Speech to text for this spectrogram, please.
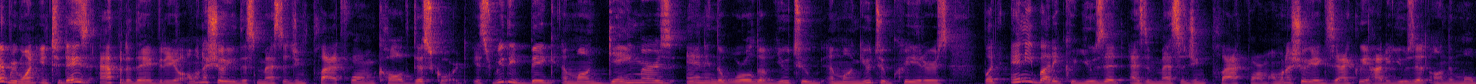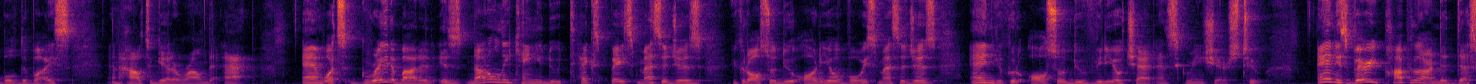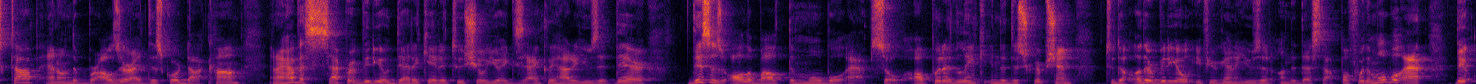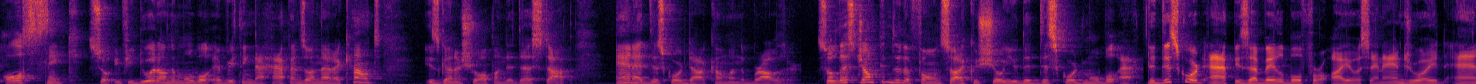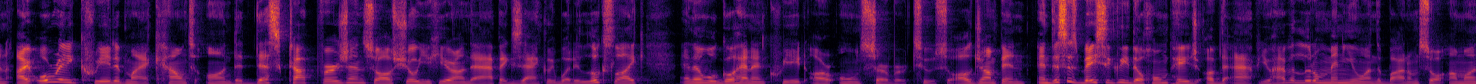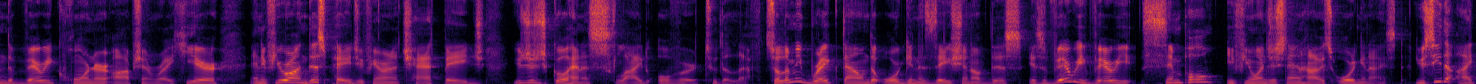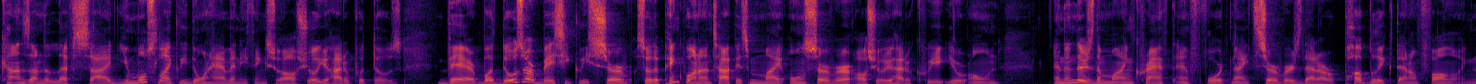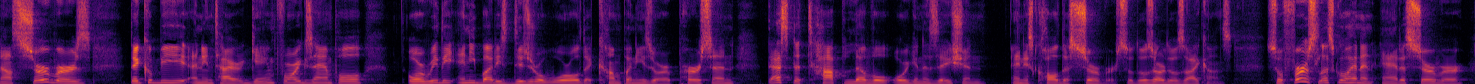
Hey everyone, in today's app of the day video, I want to show you this messaging platform called Discord. It's really big among gamers and in the world of YouTube, among YouTube creators, but anybody could use it as a messaging platform. I want to show you exactly how to use it on the mobile device and how to get around the app. And what's great about it is not only can you do text-based messages, you could also do audio voice messages, and you could also do video chat and screen shares too. And it's very popular on the desktop and on the browser at discord.com. And I have a separate video dedicated to show you exactly how to use it there. This is all about the mobile app. So I'll put a link in the description to the other video if you're gonna use it on the desktop. But for the mobile app, they all sync. So if you do it on the mobile, everything that happens on that account is gonna show up on the desktop and at discord.com on the browser. So let's jump into the phone so I could show you the Discord mobile app. The Discord app is available for iOS and Android and I already created my account on the desktop version so I'll show you here on the app exactly what it looks like and then we'll go ahead and create our own server too. So I'll jump in and this is basically the homepage of the app. You have a little menu on the bottom. So I'm on the very corner option right here. And if you're on this page, if you're on a chat page, you just go ahead and slide over to the left. So let me break down the organization of this. It's very, very simple if you understand how it's organized. You see the icons on the left side, you most likely don't have anything. So I'll show you how to put those there, but those are basically servers. So the pink one on top is my own server. I'll show you how to create your own. And then there's the Minecraft and Fortnite servers that are public that I'm following. Now servers, they could be an entire game, for example, or really anybody's digital world, a company's or a person. That's the top level organization and it's called a server. So those are those icons. So first, let's go ahead and add a server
